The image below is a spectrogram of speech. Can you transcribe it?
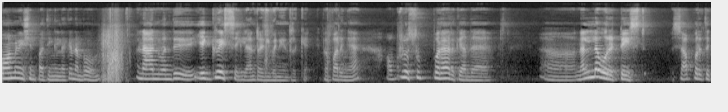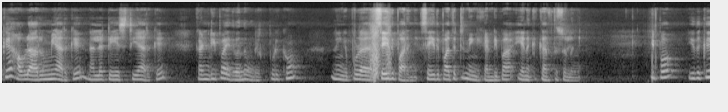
காம்பினேஷன் பார்த்திங்கனாக்கா நம்ம நான் வந்து எக் ரைஸ் செய்யலான்னு ரெடி பண்ணிட்டுருக்கேன் இப்போ பாருங்கள் அவ்வளோ சூப்பராக இருக்குது அந்த நல்ல ஒரு டேஸ்ட் சாப்பிட்றதுக்கு அவ்வளோ அருமையாக இருக்குது நல்ல டேஸ்டியாக இருக்குது கண்டிப்பாக இது வந்து உங்களுக்கு பிடிக்கும். நீங்கள் பு செய்து பாருங்கள் செய்து பார்த்துட்டு நீங்கள் கண்டிப்பாக எனக்கு கருத்து சொல்லுங்கள் இப்போது இதுக்கு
